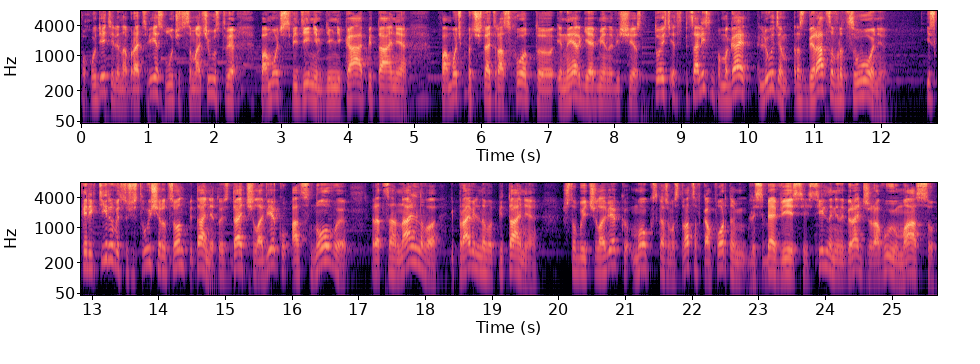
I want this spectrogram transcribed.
похудеть или набрать вес, улучшить самочувствие, помочь с ведением дневника питания, помочь подсчитать расход э, энергии, обмена веществ. То есть этот специалист помогает людям разбираться в рационе и скорректировать существующий рацион питания, то есть дать человеку основы рационального и правильного питания – чтобы человек мог, скажем, оставаться в комфортном для себя весе, сильно не набирать жировую массу.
